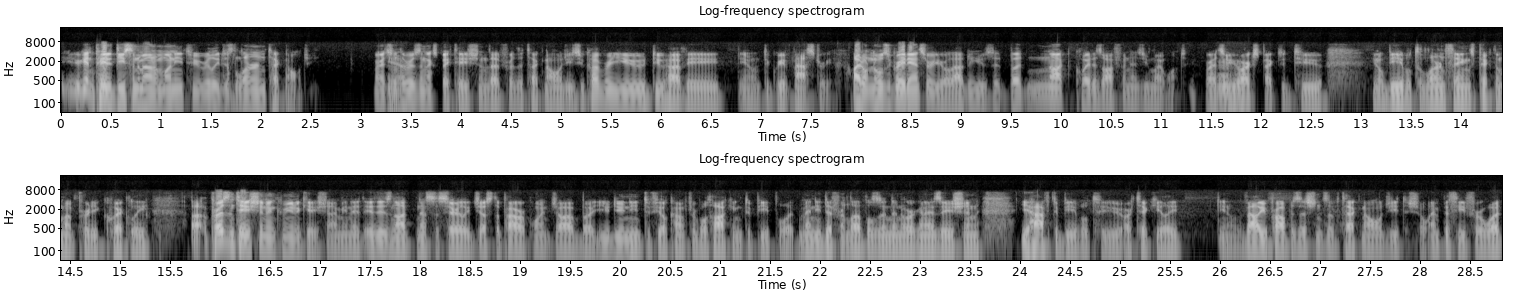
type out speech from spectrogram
you're getting paid a decent amount of money to really just learn technology, right? So Yeah. there is an expectation that for the technologies you cover, you do have a, you know, degree of mastery. I don't know is a great answer. You're allowed to use it, but not quite as often as you might want to, right? So you hmm are expected to, you know, be able to learn things, pick them up pretty quickly. Uh, presentation and communication. I mean, it, it is not necessarily just a PowerPoint job, but you do need to feel comfortable talking to people at many different levels in an organization. You have to be able to articulate, you know, value propositions of technology to show empathy for what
